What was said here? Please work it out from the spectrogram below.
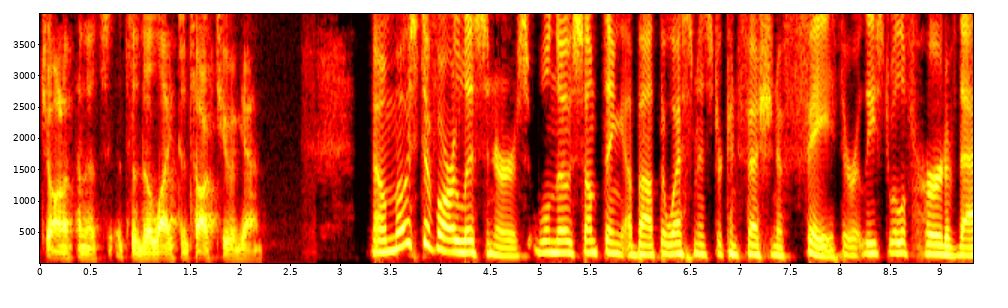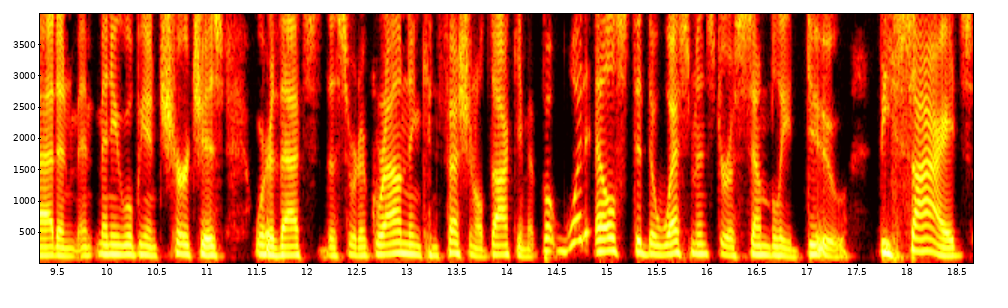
Jonathan, it's, it's a delight to talk to you again. Now, most of our listeners will know something about the Westminster Confession of Faith, or at least will have heard of that, and, and, many will be in churches where that's the sort of grounding confessional document. But what else did the Westminster Assembly do besides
